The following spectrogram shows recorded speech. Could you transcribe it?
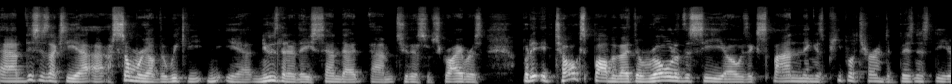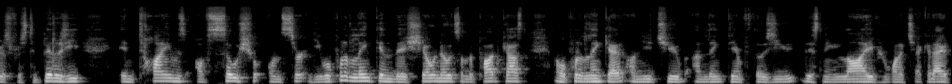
uh, this is actually a, a, summary of the weekly uh, newsletter they send out um, to their subscribers. But it, it, talks, Bob, about the role of the CEO is expanding as people turn to business leaders for stability in times of social uncertainty. We'll put a link in the show notes on the podcast, and we'll put a link out on YouTube and LinkedIn for those of you listening live who want to check it out.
